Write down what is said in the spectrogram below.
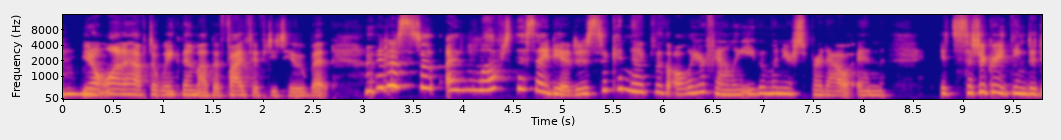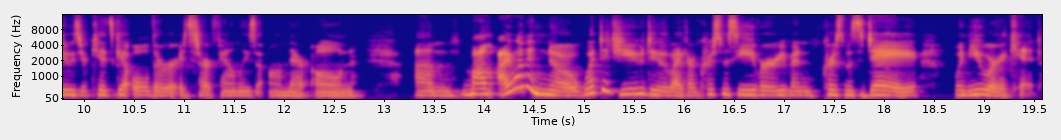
mm-hmm. you don't mm-hmm. want to have to wake them up at 5.52 but i just i loved this idea just to connect with all your family even when you're spread out and it's such a great thing to do as your kids get older and start families on their own. Um, Mom, I want to know what did you do like on Christmas Eve or even Christmas Day when you were a kid?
